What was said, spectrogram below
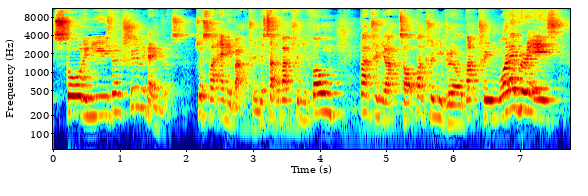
stored and used, they're extremely dangerous. Just like any battery. Just like a battery in your phone, battery in your laptop, battery in your drill, battery in whatever it is,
